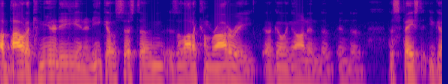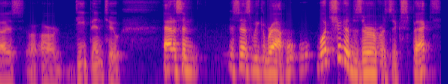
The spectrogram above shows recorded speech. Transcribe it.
about a community and an ecosystem. There's a lot of camaraderie uh, going on in the in the the space that you guys are, are deep into. Addison, just as we wrap, what should observers expect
